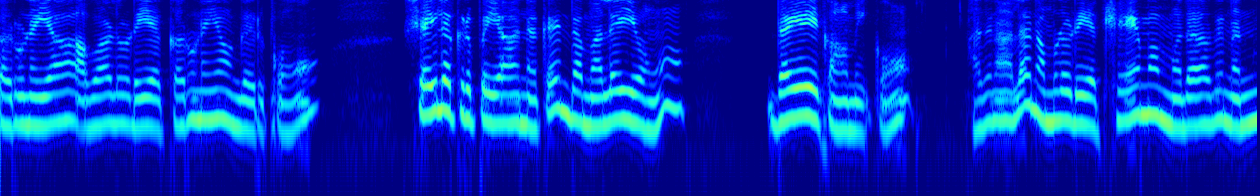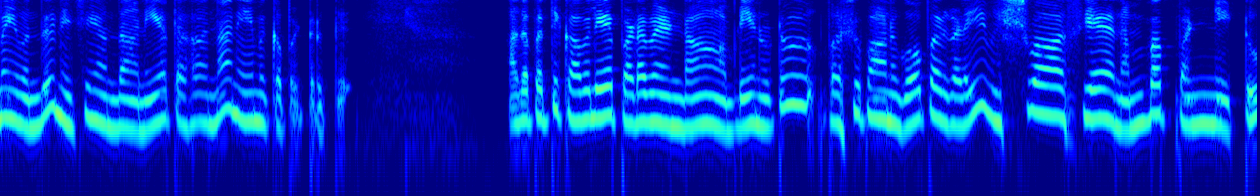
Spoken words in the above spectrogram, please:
கருணையா அவளுடைய கருணையும் அங்கே இருக்கும். சைல கிருப்பையானாக்க இந்த மலையும் தயையை காமிக்கும். அதனால் நம்மளுடைய க்ஷேமம் அதாவது நன்மை வந்து நிச்சயம்தான். நியத்தகான்னா நியமிக்கப்பட்டிருக்கு. அதை பற்றி கவலையே பட வேண்டாம் அப்படின்னுட்டு பசுபான கோபர்களை விஸ்வாசிய நம்ப பண்ணிட்டு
